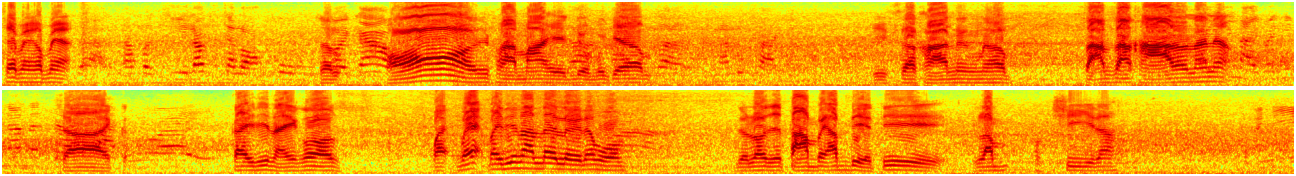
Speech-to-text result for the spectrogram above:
ใช่ไหมครับแม่ทำ บัญชีแล้วจะลองกรุงซจะอยเก้าอ๋อที่ผ่านมาเห็นอยู่เมื่อกี้ครับร้านลูกค้าอยู่อีกสาขาหนึ่งนะครับสามสาขาแล้วนะเนี่ย ที่ไหนไปที่นั่นนะจ๊ะใช่ด้วยใกล้ที่ไหนก็ไปแวะไปที่นั่นได้เลยนะผม เดี๋ยวเราจะตามไปอัปเดตที่ลำผักชีนะ อันนี้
